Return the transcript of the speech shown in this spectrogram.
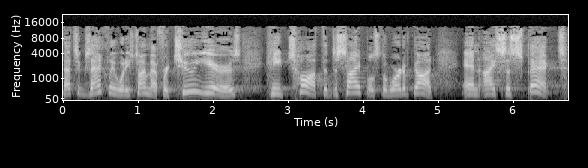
That's exactly what he's talking about. For two years, he taught the disciples the Word of God. And I suspect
